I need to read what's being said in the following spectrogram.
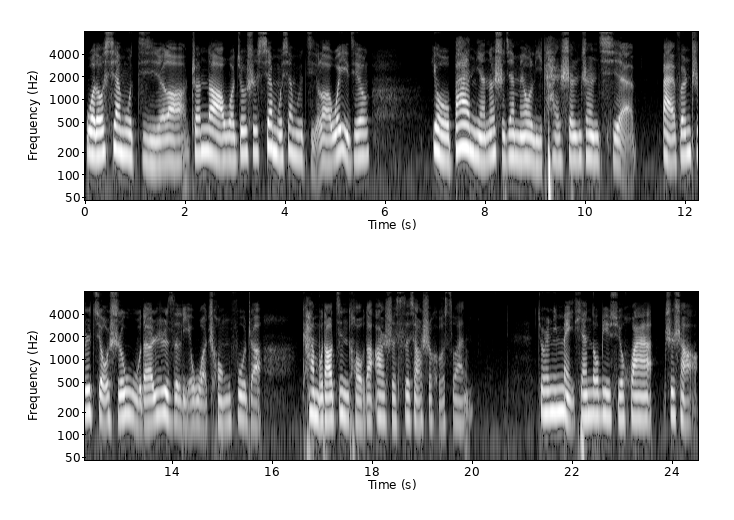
我都羡慕极了，真的，我就是羡慕羡慕极了，我已经。有半年的时间没有离开深圳，且百分之九十五的日子里，我重复着看不到尽头的二十四小时核酸。就是你每天都必须花至少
